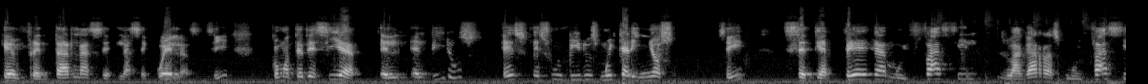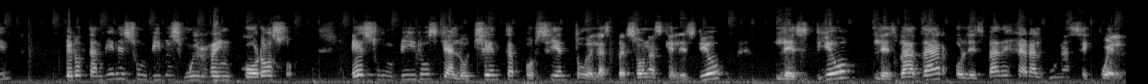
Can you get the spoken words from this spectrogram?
que enfrentar las, las secuelas, ¿sí? Como te decía, el, virus es, es un virus muy cariñoso, ¿sí? Se te apega muy fácil, lo agarras muy fácil, pero también es un virus muy rencoroso es un virus que al 80% de las personas que les dio, les dio, les va a dar o les va a dejar alguna secuela.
